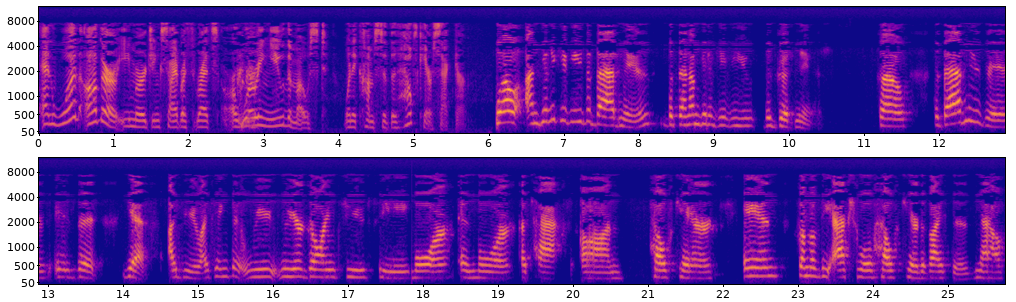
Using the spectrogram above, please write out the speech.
And what other emerging cyber threats are worrying you the most when it comes to the healthcare sector? Well, I'm going to give you the bad news, but then I'm going to give you the good news. So the bad news is, is that yes, I do. I think that we, we are going to see more and more attacks on healthcare and some of the actual healthcare devices. Now,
